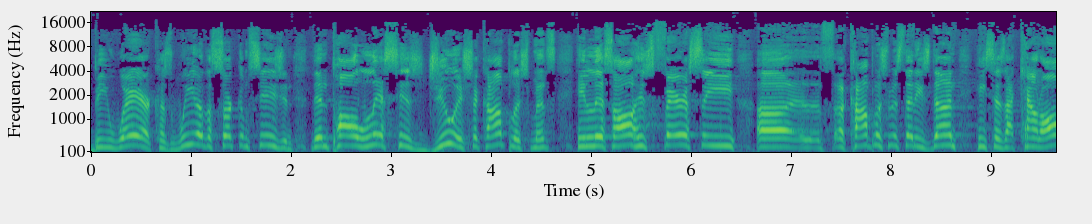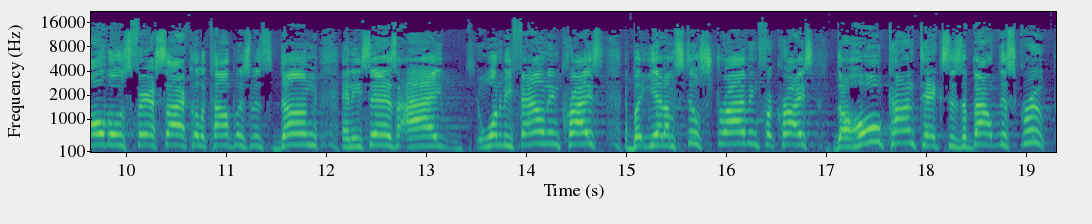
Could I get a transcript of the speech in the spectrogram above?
Beware, because we are the circumcision. Then Paul lists his Jewish accomplishments. He lists all his Pharisee uh, accomplishments that he's done. He says, I count all those Pharisaical accomplishments dung. And he says, I want to be found in Christ, but yet I'm still striving for Christ. The whole context is about this group.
